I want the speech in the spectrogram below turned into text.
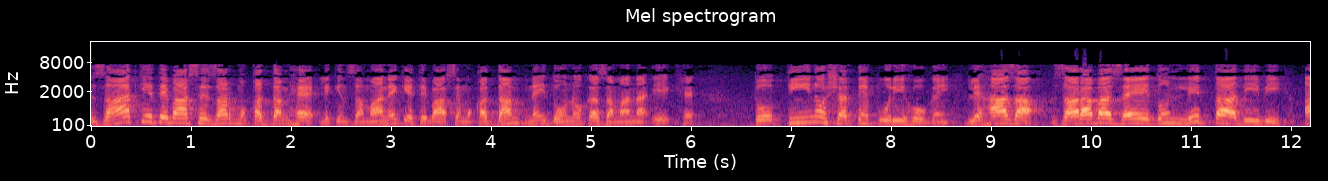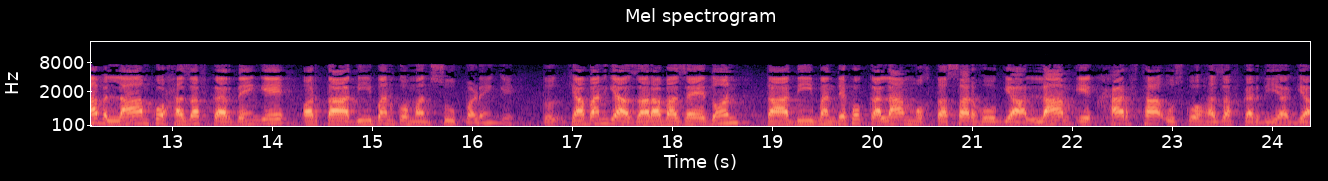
जात के एतबार से जरब मुकदम है, लेकिन जमाने के एतबार से मुकदम नहीं, दोनों का जमाना एक है। तो तीनों शर्तें पूरी हो गई। लिहाजा जराबा जैदन लिद तादीबी अब लाम को हजफ कर देंगे और तादीबन को मनसूब पढ़ेंगे। तो क्या बन गया? जराबा जैदन, तादीबन। देखो कलाम मुख्तसर हो गया। लाम एक हर्फ था, उसको हजफ कर दिया गया।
